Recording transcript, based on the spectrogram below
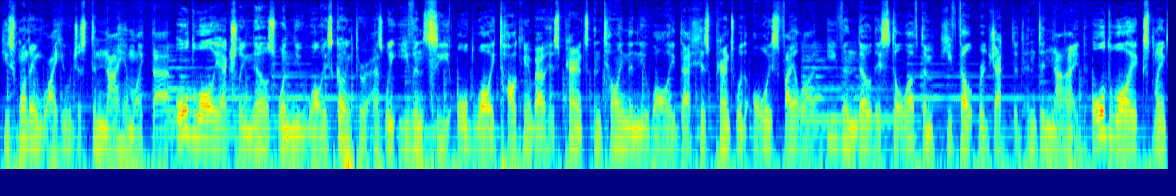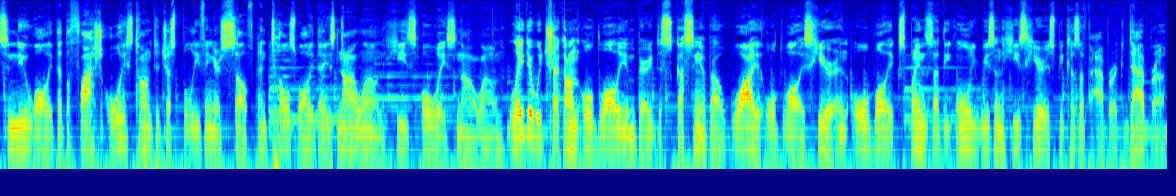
he's wondering why he would just deny him like that. Old Wally actually knows what New Wally's going through, as we even see Old Wally talking about his parents and telling the New Wally that his parents would always fight a lot, even though they still loved him, he felt rejected and denied. Old Wally explains to New Wally that the Flash always taught him to just believe in yourself and tells Wally that he's not alone, he's always not alone. Later we check on Old Wally and Barry discussing about why Old Wally's here, and Old Wally explains that the only reason he's here is because of Abracadabra.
